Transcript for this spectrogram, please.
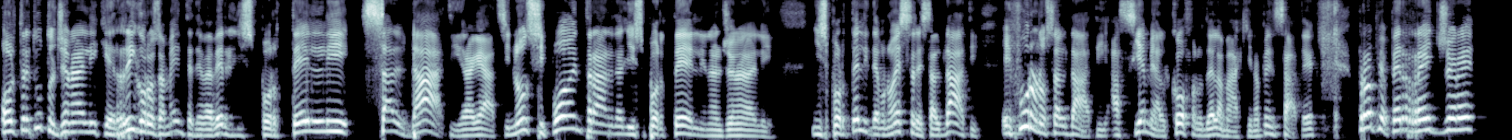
Oltretutto il generale lì che rigorosamente deve avere gli sportelli saldati, ragazzi, non si può entrare dagli sportelli nel generale lì. Gli sportelli devono essere saldati e furono saldati assieme al cofano della macchina, pensate, proprio per reggere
